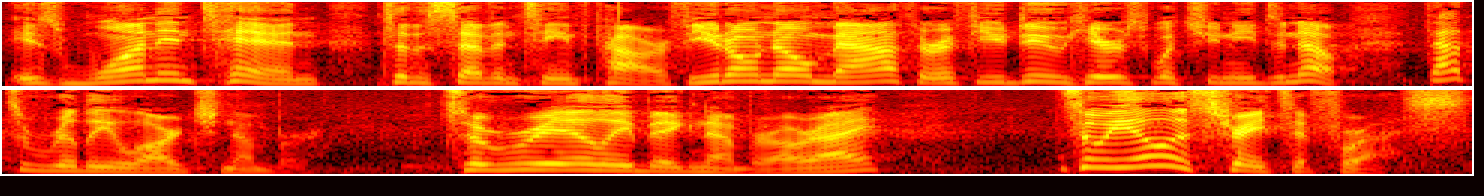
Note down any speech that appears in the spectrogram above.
is one in 10 to the 17th power. If you don't know math, or if you do, here's what you need to know. That's a really large number. It's a really big number, all right? So he illustrates it for us.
